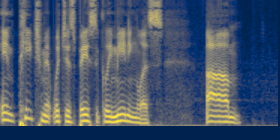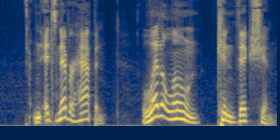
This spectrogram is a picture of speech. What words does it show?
impeachment, which is basically meaningless. Um, it's never happened, let alone conviction.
